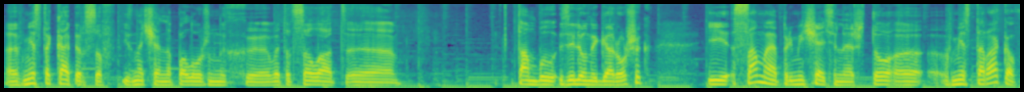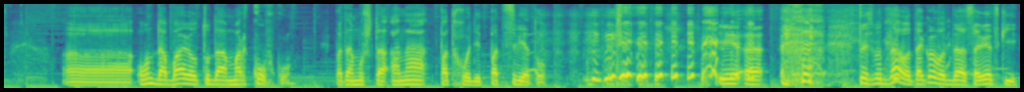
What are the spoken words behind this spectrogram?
Э, Вместо каперсов, изначально положенных э, в этот салат, э, там был зеленый горошек. И самое примечательное, что э, вместо раков э, он добавил туда морковку, потому что она подходит по цвету. И, э, то есть вот да, вот такой вот, да, советский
